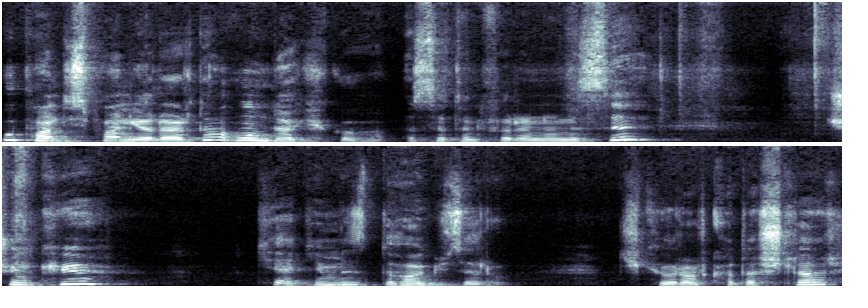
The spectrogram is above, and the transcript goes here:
Bu pandispanyalarda 10 dakika ısıtın fırınınızı. Çünkü kekimiz daha güzel çıkıyor arkadaşlar.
